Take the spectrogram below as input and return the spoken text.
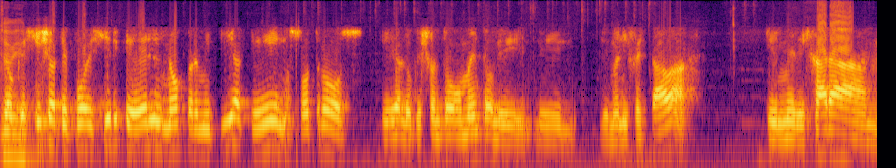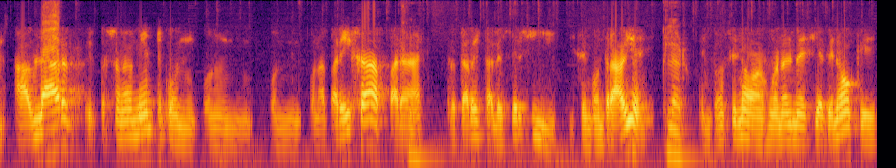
Lo que sí yo te puedo decir que él no permitía que nosotros, que era lo que yo en todo momento le, le manifestaba, que me dejara hablar eh, personalmente con, con, la pareja para tratar de establecer si, se encontraba bien. Claro. Entonces, no, bueno, él me decía que no, que,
